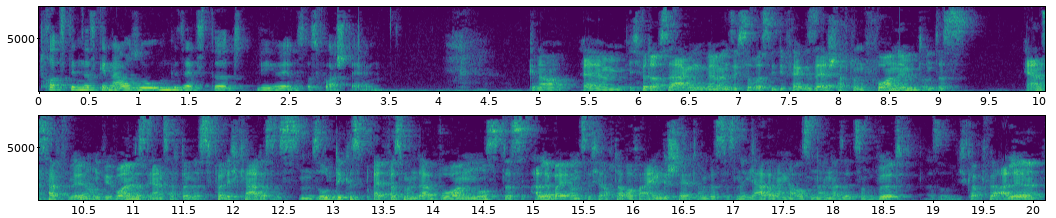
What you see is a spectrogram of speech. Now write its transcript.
trotzdem das genauso umgesetzt wird, wie wir uns das vorstellen. Genau. Ähm, ich würde auch sagen, wenn man sich sowas wie die Vergesellschaftung vornimmt und das ernsthaft will, und wir wollen das ernsthaft, dann ist völlig klar, das ist ein so dickes Brett, was man da bohren muss, dass alle bei uns sich auch darauf eingestellt haben, dass das eine jahrelange Auseinandersetzung wird. Also ich glaube, für alle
